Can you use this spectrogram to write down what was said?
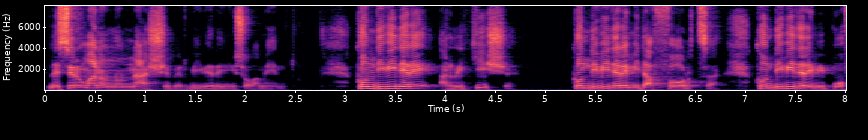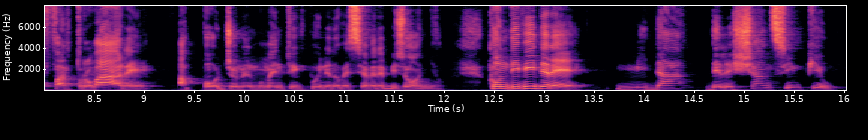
L'essere umano non nasce per vivere in isolamento. Condividere arricchisce, condividere mi dà forza, condividere mi può far trovare appoggio nel momento in cui ne dovessi avere bisogno. Condividere mi dà delle chance in più.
